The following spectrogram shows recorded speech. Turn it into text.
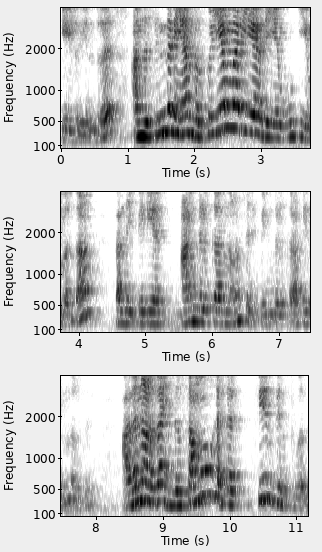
கேளு என்று அந்த சிந்தனையை அந்த சுயமரியாதையை ஊட்டியவர் தான் தந்தை பெரியார். ஆண்களுக்காக இருந்தாலும் சரி பெண்களுக்காக இருந்தாலும் சரி. அதனால தான் இந்த சமூகத்தை சீர்திருத்துவது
